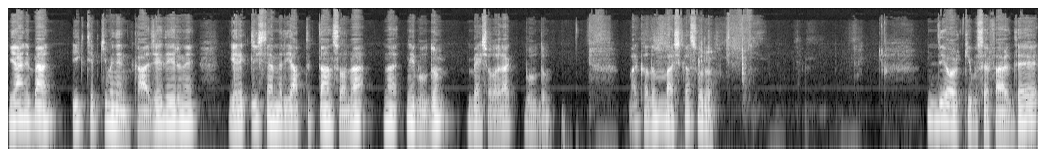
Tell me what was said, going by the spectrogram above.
Yani ben ilk tepkimenin KC değerini gerekli işlemleri yaptıktan sonra ne, buldum? 5 olarak buldum. Bakalım başka soru. Diyor ki bu sefer de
